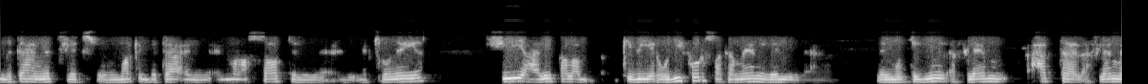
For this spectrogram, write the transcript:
بتاع نتفليكس وال market بتاع المنصات الإلكترونية في عليه طلب كبير ودي فرصة كمان للمنتجين الأفلام حتى الأفلام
